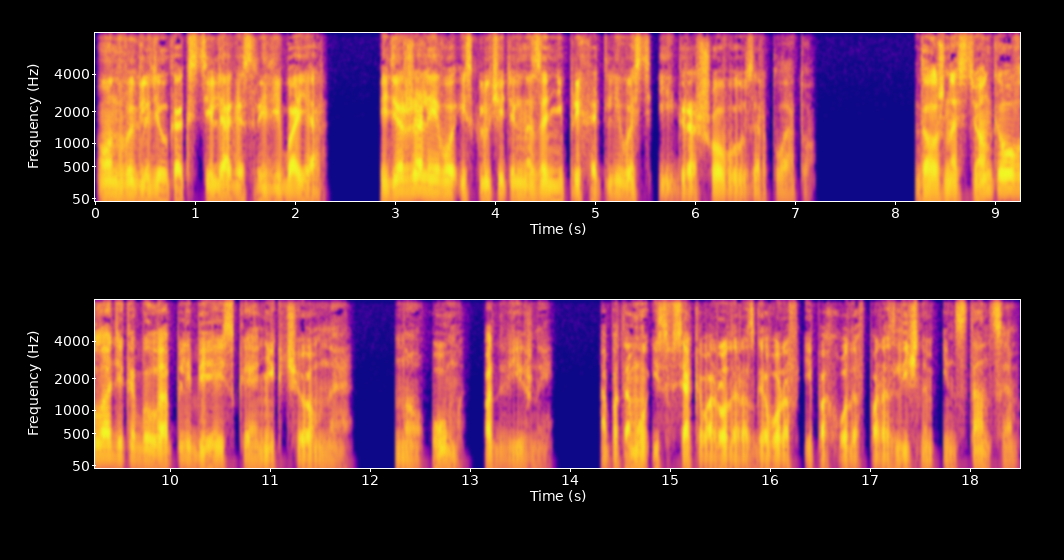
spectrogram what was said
Он выглядел как стиляга среди бояр, и держали его исключительно за неприхотливость и грошовую зарплату. Должностенка у Владика была плебейская, никчемная, но ум подвижный. А потому из всякого рода разговоров и походов по различным инстанциям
